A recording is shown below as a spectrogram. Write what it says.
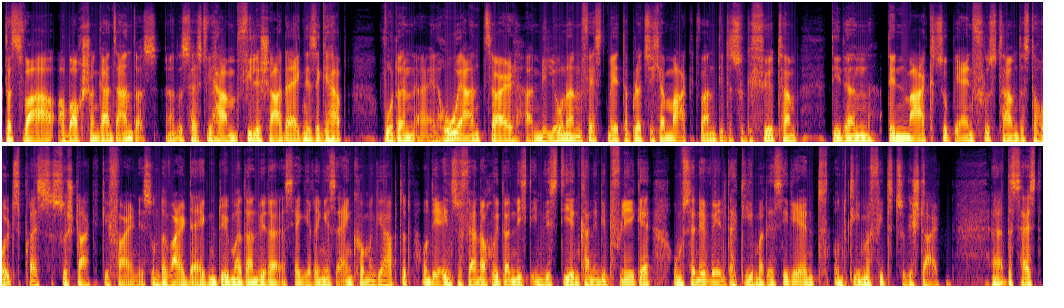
Das war aber auch schon ganz anders. Ja. Das heißt, wir haben viele Schadereignisse gehabt, wo dann eine hohe Anzahl an Millionen Festmeter plötzlich am Markt waren, die dazu geführt haben, die dann den Markt so beeinflusst haben, dass der Holzpreis so stark gefallen ist und der Waldeigentümer dann wieder ein sehr geringes Einkommen gehabt hat und er insofern auch wieder nicht investieren kann in die Pflege, um seine Wälder klimaresilient und klimafit zu gestalten. Ja, das heißt,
